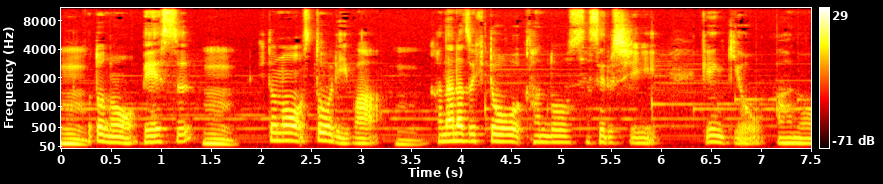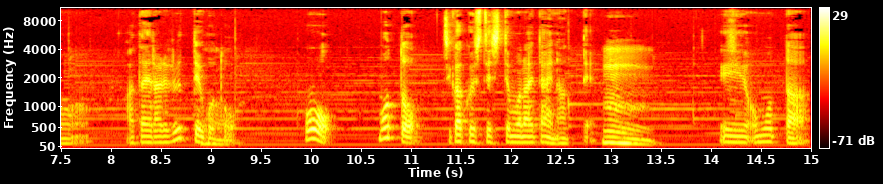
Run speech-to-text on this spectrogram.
うんこ。とのベース、うん。人のストーリーはうん。必ず人を感動させるし、元気を、あの、与えられるっていうことを、もっと自覚して知ってもらいたいなって、うん。えー思った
